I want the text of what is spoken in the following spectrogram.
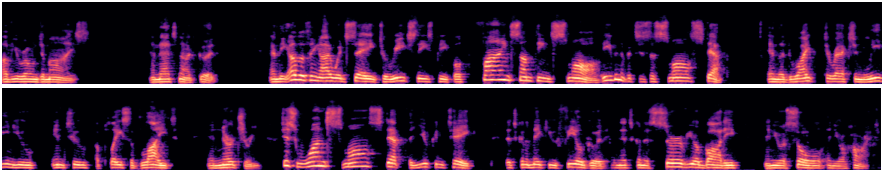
of your own demise. And that's not good. And the other thing I would say to reach these people, find something small, even if it's just a small step in the right direction, leading you into a place of light and nurturing just one small step that you can take that's going to make you feel good and that's going to serve your body and your soul and your heart.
